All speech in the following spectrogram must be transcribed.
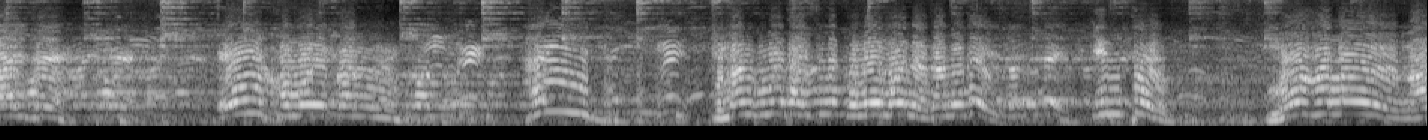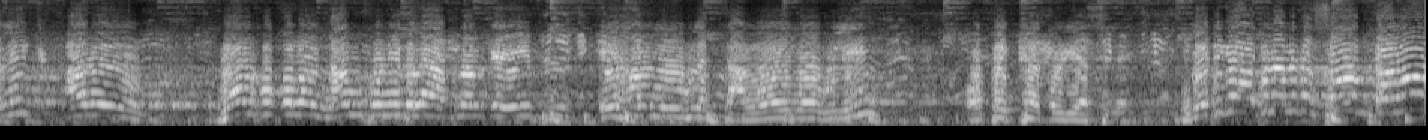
ৰাইজে এই সময়কণ সেই কিমান সময়ত আহিছিলে কোনে মই নাজানো দেই। কিন্তু মহালৰ মালিক আৰু গোৱালসকলৰ নাম শুনি পেলাই আপোনালোকে এই এই হাল মোৰ বোলে ডাঙৰ মহ বুলি অপেক্ষা কৰি আছিলে। গতিকে আপোনালোকে চব ডাঙৰ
